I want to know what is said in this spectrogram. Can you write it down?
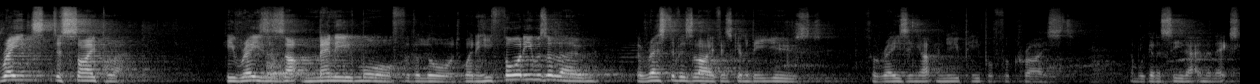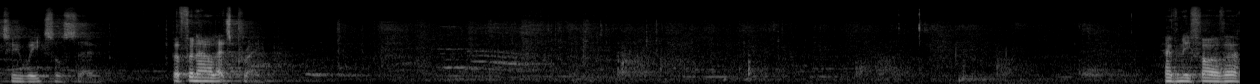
great discipler. He raises up many more for the Lord. When he thought he was alone, the rest of his life is going to be used for raising up new people for Christ. And we're going to see that in the next two weeks or so. But for now, let's pray. Heavenly Father,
